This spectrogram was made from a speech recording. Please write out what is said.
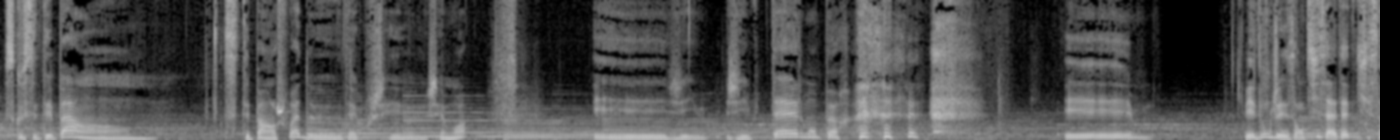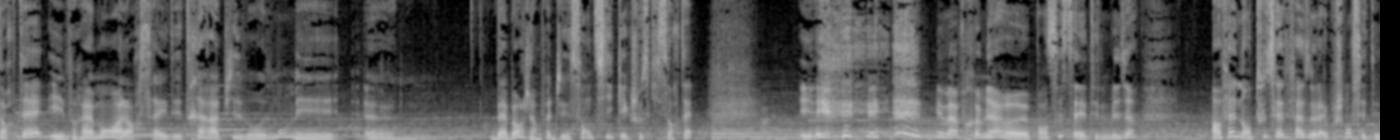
Parce que c'était pas un c'était pas un choix d'accoucher euh, chez moi. Et j'ai eu j'ai eu tellement peur. Et et donc j'ai senti sa tête qui sortait. Et vraiment alors ça a été très rapide heureusement mais euh, d'abord j'ai en fait j'ai senti quelque chose qui sortait. Et, et ma première euh, pensée ça a été de me dire en fait, dans toute cette phase de l'accouchement, c'était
